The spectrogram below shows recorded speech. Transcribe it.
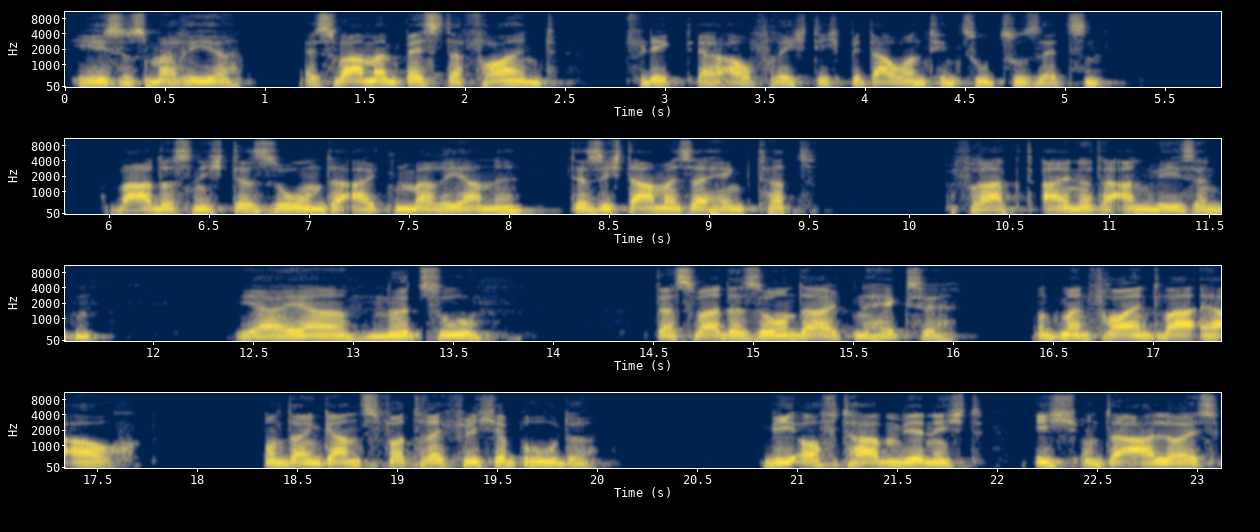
Jesus Maria, es war mein bester Freund, pflegt er aufrichtig bedauernd hinzuzusetzen. War das nicht der Sohn der alten Marianne, der sich damals erhängt hat? fragt einer der Anwesenden. Ja, ja, nur zu. Das war der Sohn der alten Hexe, und mein Freund war er auch, und ein ganz vortrefflicher Bruder. Wie oft haben wir nicht, ich und der Alois,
